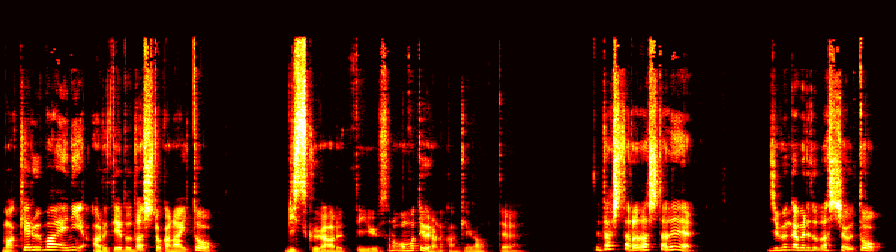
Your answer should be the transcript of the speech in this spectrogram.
負ける前にある程度出しとかないとリスクがあるっていう、その表裏の関係があって、で出したら出したで、自分がメルド出しちゃうと、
